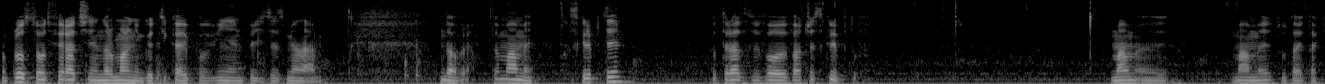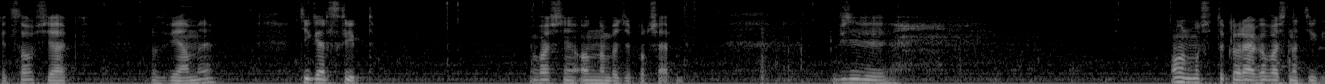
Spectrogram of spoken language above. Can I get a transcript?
Po prostu otwieracie normalnie Gotika i powinien być ze zmianami. Dobra, to mamy skrypty. To teraz wywoływacze skryptów. Mamy, mamy tutaj takie coś jak rozwijamy Tiger Script. Właśnie on nam będzie potrzebny. On musi tylko reagować na tig-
